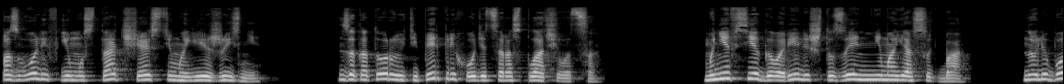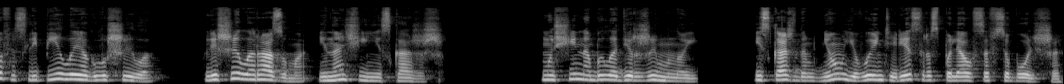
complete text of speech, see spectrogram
позволив ему стать частью моей жизни, за которую теперь приходится расплачиваться. Мне все говорили, что Зейн не моя судьба, но любовь ослепила и оглушила, лишила разума, иначе и не скажешь. Мужчина был одержим мной, и с каждым днем его интерес распылялся все больше.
